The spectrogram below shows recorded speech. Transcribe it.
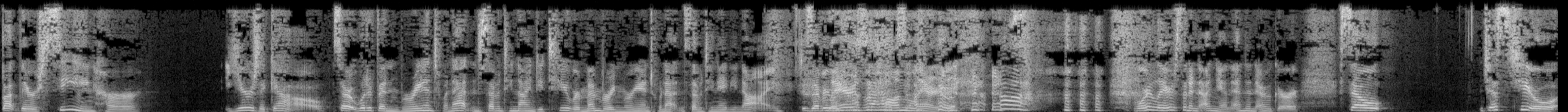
but they're seeing her years ago. So it would have been Marie Antoinette in 1792, remembering Marie Antoinette in 1789. Does everyone layers upon layers? More layers than an onion and an ogre. So just to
